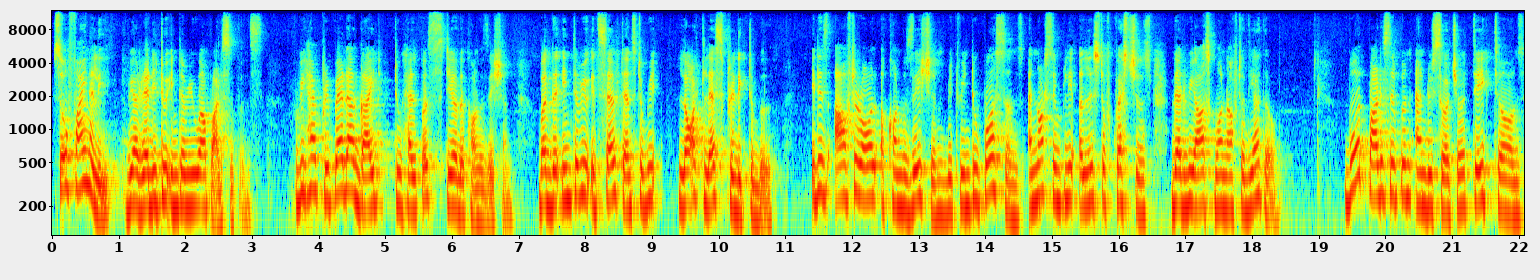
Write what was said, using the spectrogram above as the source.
So finally, we are ready to interview our participants. We have prepared our guide to help us steer the conversation, but the interview itself tends to be lot less predictable. It is after all a conversation between two persons and not simply a list of questions that we ask one after the other. Both participant and researcher take turns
